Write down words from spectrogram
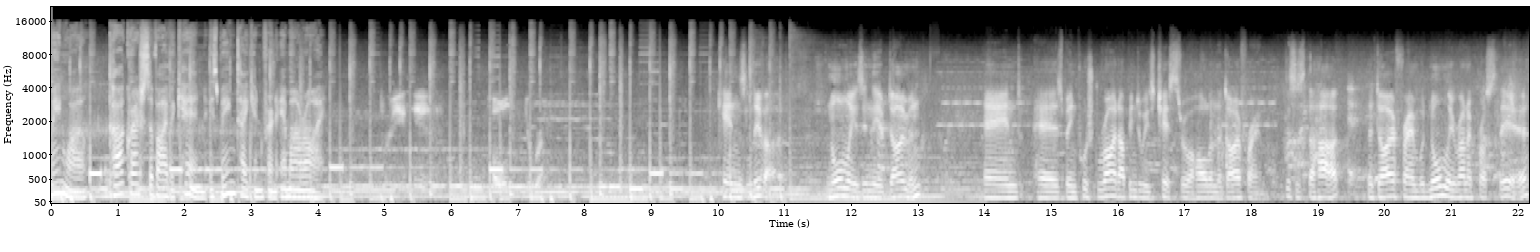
Meanwhile, car crash survivor Ken is being taken for an MRI. Ken's liver normally is in the abdomen and has been pushed right up into his chest through a hole in the diaphragm. This is the heart. The diaphragm would normally run across there,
